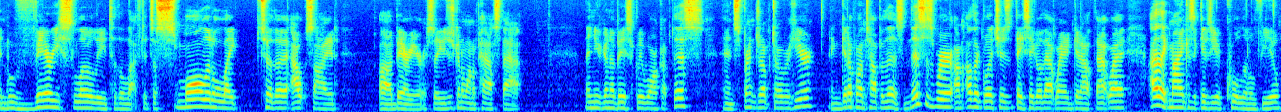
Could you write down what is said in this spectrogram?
and move very slowly to the left. It's a small little like to the outside uh, barrier, so you're just gonna want to pass that. Then you're gonna basically walk up this and sprint jump to over here and get up on top of this. And this is where on other glitches they say go that way and get out that way. I like mine because it gives you a cool little view.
